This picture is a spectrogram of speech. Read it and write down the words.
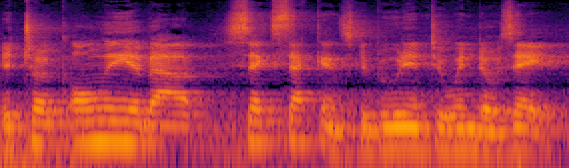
it took only about six seconds to boot into Windows 8.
